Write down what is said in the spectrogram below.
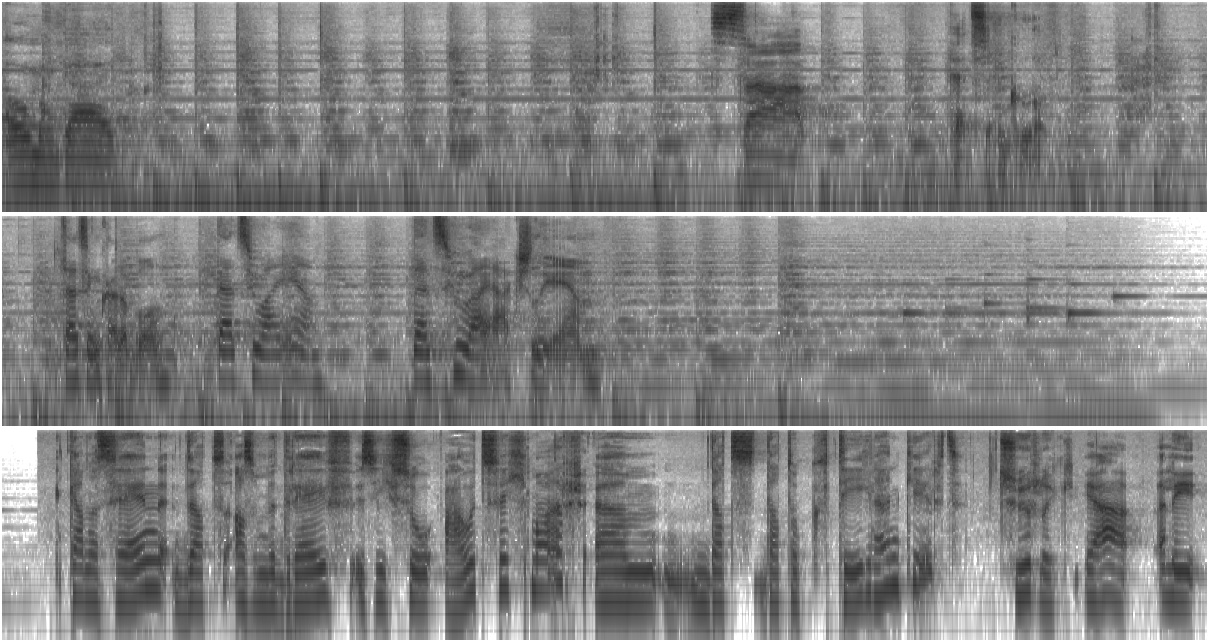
Oh my god. Stop. That's so cool. That's incredible. That's who I am. That's who I actually am. Kan het zijn dat als een bedrijf zich zo oud, zeg maar, ehm, dat dat ook tegen hen keert? Tuurlijk, ja. Allee,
